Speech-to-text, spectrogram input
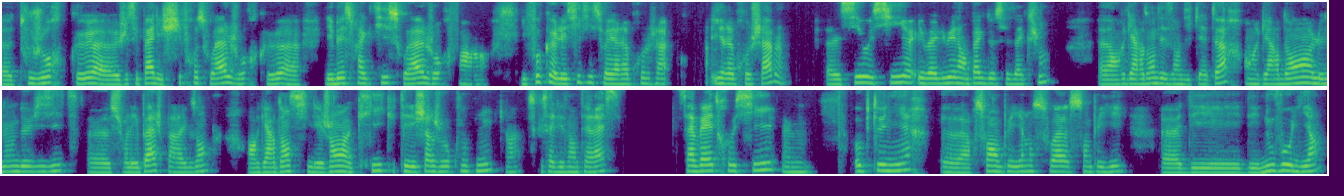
euh, toujours que, euh, je sais pas, les chiffres soient à jour, que euh, les best practices soient à jour. Enfin, il faut que le site soit irréprochable. Euh, c'est aussi évaluer l'impact de ses actions en regardant des indicateurs, en regardant le nombre de visites sur les pages, par exemple, en regardant si les gens cliquent, téléchargent vos contenus, hein, est-ce que ça les intéresse? Ça va être aussi euh, obtenir, euh, alors soit en payant, soit sans payer, euh, des, des nouveaux liens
